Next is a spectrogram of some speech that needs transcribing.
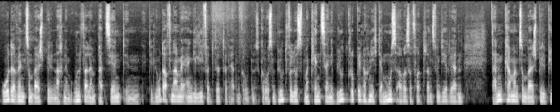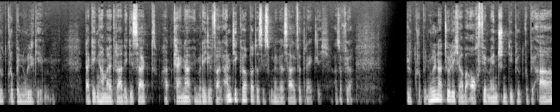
Oder wenn zum Beispiel nach einem Unfall ein Patient in die Notaufnahme eingeliefert wird und er hat einen großen Blutverlust, man kennt seine Blutgruppe noch nicht, der muss aber sofort transfundiert werden, dann kann man zum Beispiel Blutgruppe 0 geben. Dagegen haben wir ja gerade gesagt, hat keiner im Regelfall Antikörper, das ist universal verträglich. Also für Blutgruppe 0 natürlich, aber auch für Menschen, die Blutgruppe A,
